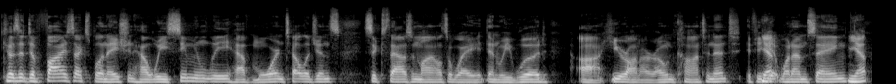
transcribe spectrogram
because it defies explanation how we seemingly have more intelligence 6,000 miles away than we would uh, here on our own continent, if you yep. get what I'm saying. Yep.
